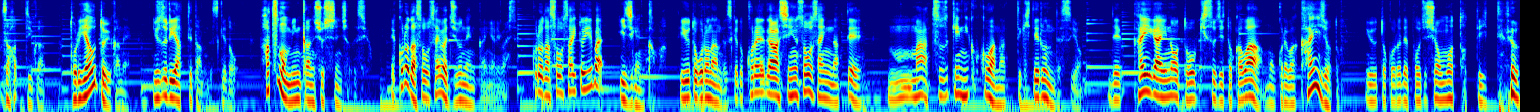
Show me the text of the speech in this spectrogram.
座っていうか取り合うというかね譲り合ってたんですけど初の民間出身者ですよ。で黒田総裁は10年間やりました。黒田総裁といえば異次元緩和っていうところなんですけど、これが新総裁になって、まあ続けにくくはなってきてるんですよ。で、海外の投機筋とかは、もうこれは解除というところでポジションを取っていってる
